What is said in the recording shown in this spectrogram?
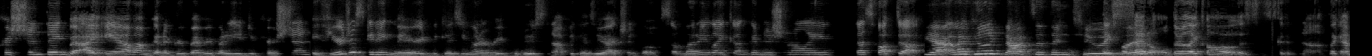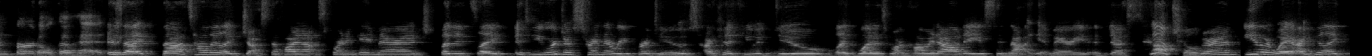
Christian thing, but I am, I'm to group everybody into Christian. If you're just getting married because you want to reproduce, not because you actually love somebody like unconditionally, that's fucked up yeah and i feel like that's the thing too they like settle. They're like, oh, this is good enough. Like I'm fertile. Go ahead. is Like, like that's how they like justify not supporting gay marriage but it's like if you were just trying to reproduce i feel like you would do like what is more common nowadays to not get married and just have children either way i feel like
